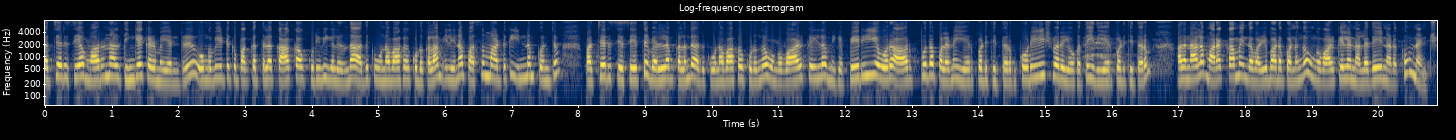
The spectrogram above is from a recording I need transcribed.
பச்சரிசியாக மறுநாள் திங்கக்கிழமை அன்று உங்கள் வீட்டுக்கு பக்கத்தில் காக்கா குருவிகள் இருந்தால் அதுக்கு உணவாக கொடுக்கலாம். இல்லைன்னா பசு மாட்டுக்கு இன்னும் கொஞ்சம் பச்சரிசியை சேர்த்து வெள்ளம் கலந்து அதுக்கு உணவாக கொடுங்க. உங்கள் வா வாழ்க்கையில் மிகப்பெரிய ஒரு அற்புத பலனை ஏற்படுத்தி தரும். கோடீஸ்வர யோகத்தை இது ஏற்படுத்தி தரும். அதனால் மறக்காமல் இந்த வழிபாடை பண்ணுங்கள் உங்கள் வாழ்க்கையில் நல்லதே நடக்கும். நன்றி.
